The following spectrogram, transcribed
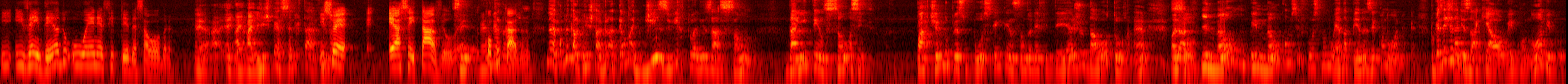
e, e vendendo o NFT dessa obra. É, a, a, a gente percebe que está Isso é, é aceitável? Sim, é, complicado. Né? Não, é complicado, porque a gente está vendo até uma desvirtualização da intenção, assim, partindo do pressuposto que a intenção do NFT é ajudar o autor, né? e, não, e não como se fosse uma moeda apenas econômica. Porque se a gente analisar que é algo econômico,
